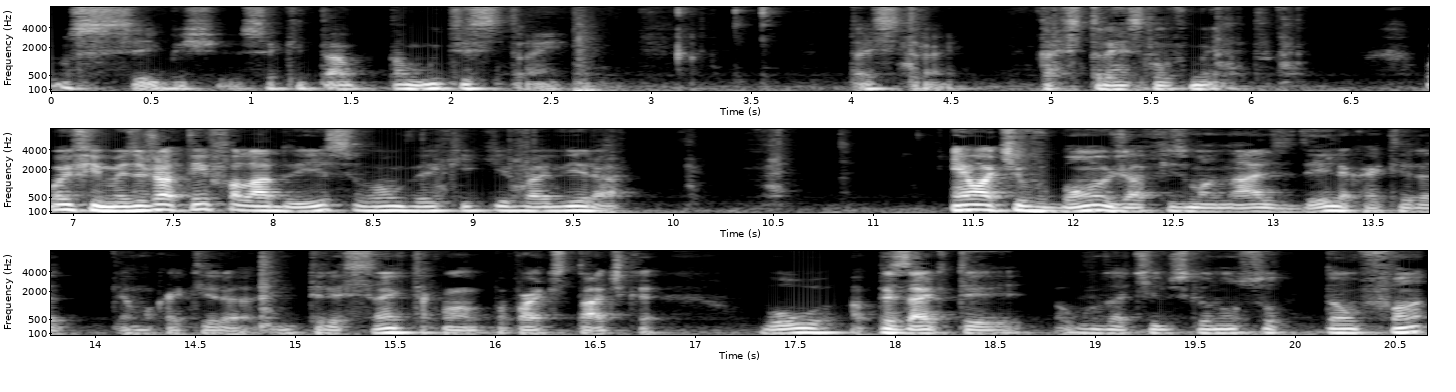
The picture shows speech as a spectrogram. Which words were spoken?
Não sei, bicho. Isso aqui tá, tá muito estranho. Tá estranho. Tá estranho esse movimento. Bom, enfim, mas eu já tenho falado isso, vamos ver o que, que vai virar. É um ativo bom, eu já fiz uma análise dele, a carteira é uma carteira interessante, tá com uma, parte tática boa, apesar de ter alguns ativos que eu não sou tão fã,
